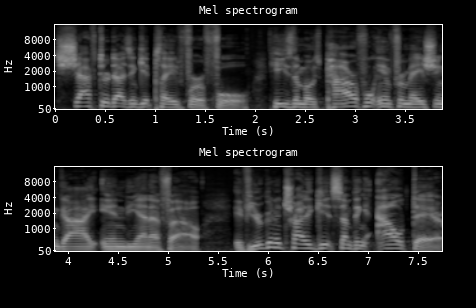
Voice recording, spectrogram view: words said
Schefter doesn't get played for a fool. He's the most powerful information guy in the NFL. If you're going to try to get something out there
